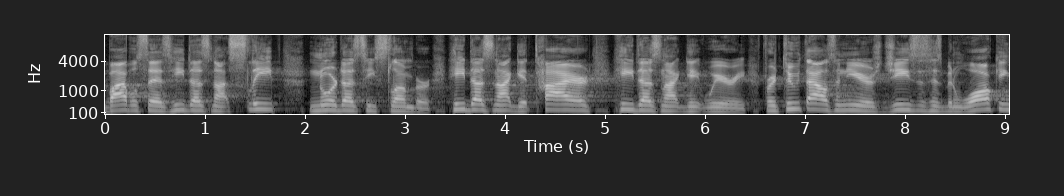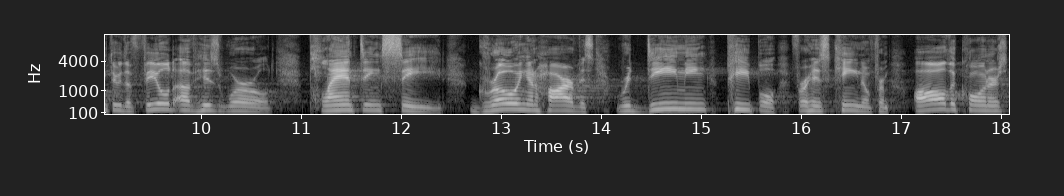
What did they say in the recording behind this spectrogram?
Bible says he does not sleep, nor does he slumber. He does not get tired, he does not get weary. For 2,000 years, Jesus has been walking through the field of his world, planting seed, growing and harvest, redeeming people for his kingdom from all the corners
